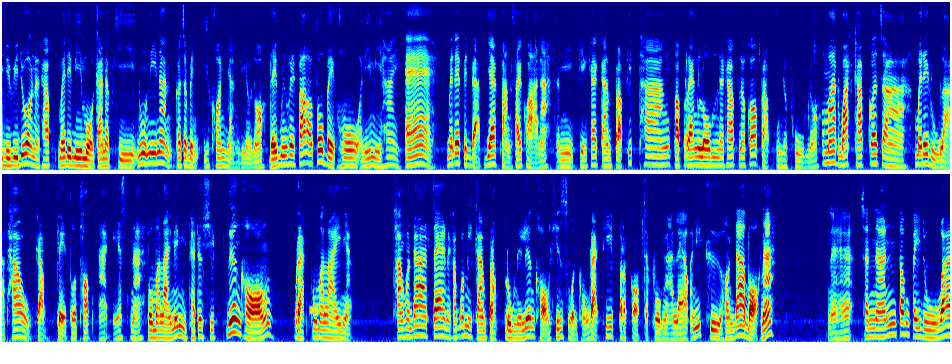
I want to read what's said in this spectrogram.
Individual นะครับไม่ได้มีโหมดการดับขี่นู่นนี่นั่น ก็จะเป็นอีคอนอย่างเดียวเนาะเบรกมือไฟฟ้าออโต้เบรกโฮอันนี้มีให้แอร์ไม่ได้เป็นแบบแยกฝั่งซ้ายขวานะจะมีเพียงแค่การปรับทิศทาง ปรับแรงลมนะครับแล้วก็ปรับอุณหภูมิเนาะมาตรวัดครับก็จะไม่ได้หรูหราเท่ากับเกรดตัวท็อป RS นะพวงมาลัยไม่มี paddle shift เรื่องของแร็กพวงมาลัยเนี่ย ทาง Honda แจ้งนะครับว่ามีการปรับปรุงในเรื่องของชิ้นส่วนของแร็กที่ประกอบจากโรงงานแล้ว อันนี้คือ Honda บอกนะนะฮะ ฉะนั้นต้องไปดูว่า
